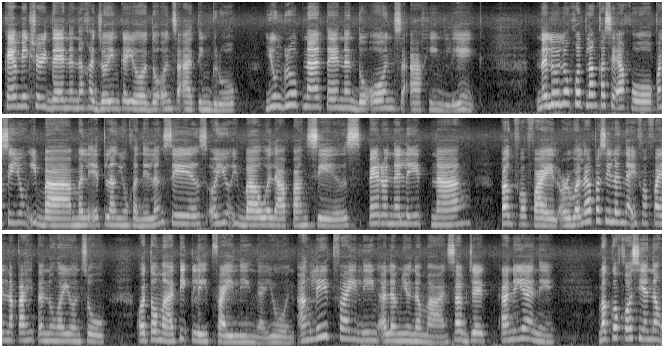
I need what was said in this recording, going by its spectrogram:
Kaya make sure din na naka-join kayo doon sa ating group. Yung group natin nandoon sa aking link. Nalulungkot lang kasi ako kasi yung iba maliit lang yung kanilang sales o yung iba wala pang sales pero na late ng pagfa-file or wala pa silang na-ifa-file na kahit ano ngayon. So, automatic late filing na yun. Ang late filing, alam nyo naman, subject, ano yan eh, magkakos yan ng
